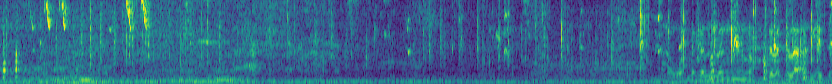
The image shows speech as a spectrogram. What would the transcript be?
Hawak na ganun lang ano, galagalaan guys, di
